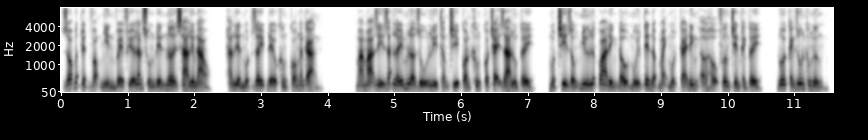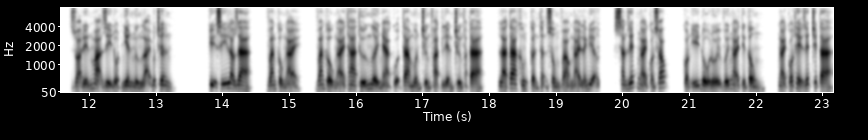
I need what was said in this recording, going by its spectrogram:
Do bất tuyệt vọng nhìn về phía lăn xuống đến nơi xa liêm đao, hắn liền một giây đều không có ngăn cản. Mà mạ gì dắt lấy lở rủ lì thậm chí còn không có chạy ra lùm cây một chi giống như lướt qua đỉnh đầu mũi tên đập mạnh một cái đinh ở hậu phương trên cành cây, đôi cánh run không ngừng doa đến mạ dì đột nhiên ngừng lại bước chân. Kỵ sĩ lao ra, van cầu ngài, van cầu ngài tha thứ người nhà của ta muốn trừng phạt liền trừng phạt ta, là ta không cẩn thận xông vào ngài lãnh địa, săn giết ngài con sóc, còn ý đồ đối với ngài tiến công, ngài có thể giết chết ta,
